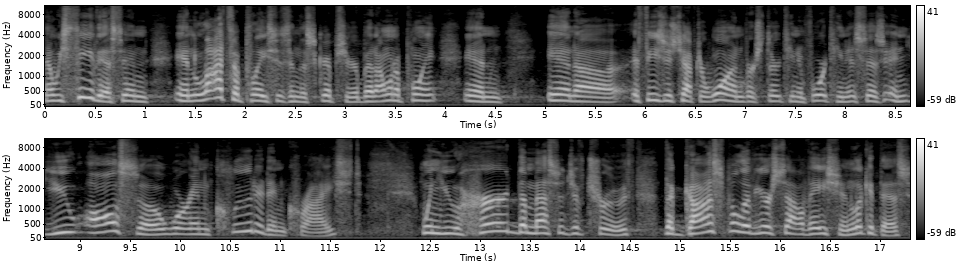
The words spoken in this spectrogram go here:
Now, we see this in, in lots of places in the scripture, but I want to point in, in uh, Ephesians chapter 1, verse 13 and 14. It says, And you also were included in Christ when you heard the message of truth, the gospel of your salvation. Look at this.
